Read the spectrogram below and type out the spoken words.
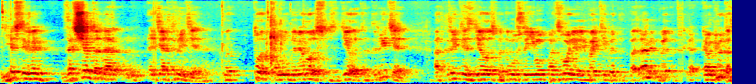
Если же, зачем тогда эти открытия? Вот тот, кому довелось сделать открытие, открытие сделалось, потому что ему позволили войти в этот параметр, в этот компьютер,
